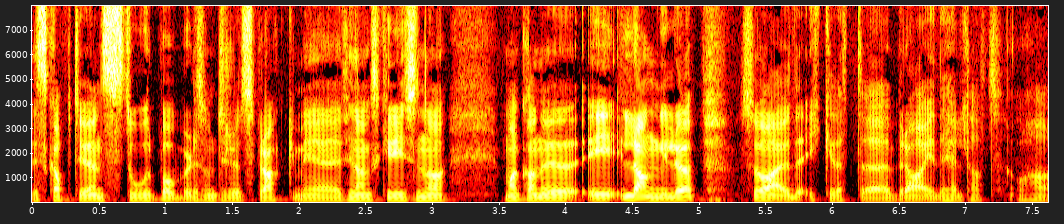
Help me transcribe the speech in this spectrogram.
det skapte jo en stor boble som til slutt sprakk med finanskrisen. Og man kan jo i lange løp så er jo det ikke dette bra i det hele tatt, å, ha,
